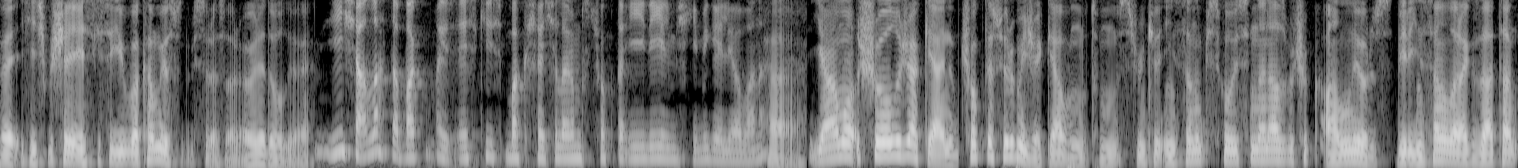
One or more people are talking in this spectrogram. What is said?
ve hiçbir şeye eskisi gibi bakamıyorsun bir süre sonra. Öyle de oluyor yani. İnşallah da bakmayız. Eski bakış açılarımız çok da iyi değilmiş gibi geliyor bana. Ha. Ya ama şu olacak yani. Çok da sürmeyecek ya bu unutumumuz. Çünkü insanın psikolojisinden az buçuk anlıyoruz. Bir insan olarak zaten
